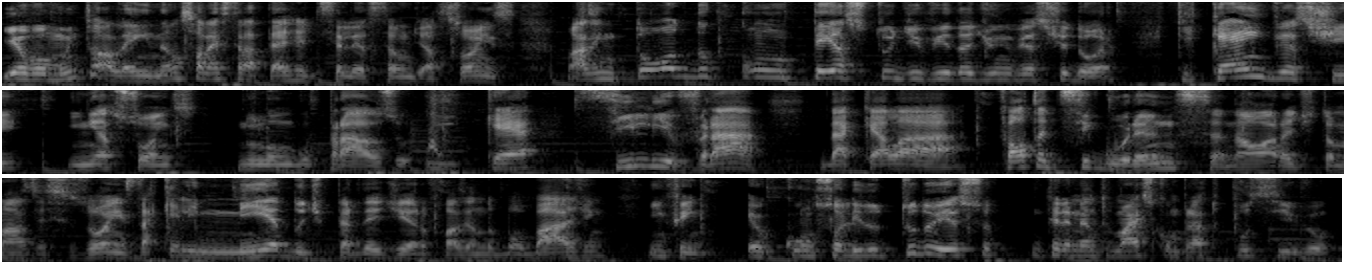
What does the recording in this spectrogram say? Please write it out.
e eu vou muito além, não só na estratégia de seleção de ações, mas em todo o contexto de vida de um investidor que quer investir em ações no longo prazo e quer se livrar daquela falta de segurança na hora de tomar as decisões, daquele medo de perder dinheiro fazendo bobagem. Enfim, eu consolido tudo isso no treinamento mais completo possível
